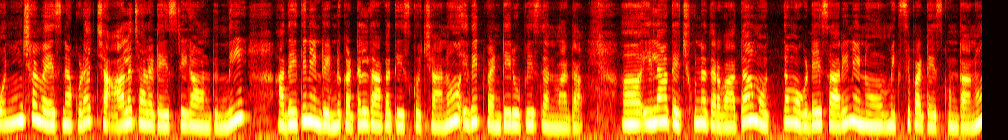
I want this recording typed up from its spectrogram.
కొంచెం వేసినా కూడా చాలా చాలా టేస్టీగా ఉంటుంది. అదైతే నేను రెండు కట్టల దాకా తీసుకొచ్చాను. ఇది ట్వంటీ రూపీస్ అనమాట ఇలా తెచ్చుకున్న తర్వాత మొత్తం ఒకటేసారి నేను మిక్సీ పట్టేసుకుంటాను.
